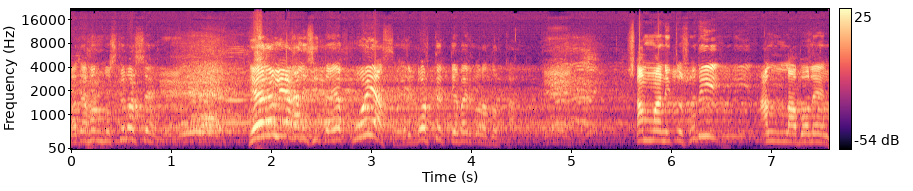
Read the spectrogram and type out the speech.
কথা এখন বুঝতে পারছেন? হেরেলিয়া খালি চিন্তা কই আছে? গর্তের তেবাই করা দরকার। সম্মানিত শুধু আল্লাহ বলেন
